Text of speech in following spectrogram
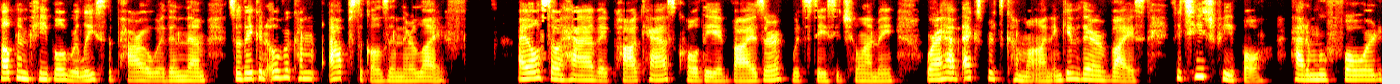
helping people release the power within them so they can overcome obstacles in their life. I also have a podcast called The Advisor with Stacy Chillemi, where I have experts come on and give their advice to teach people how to move forward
